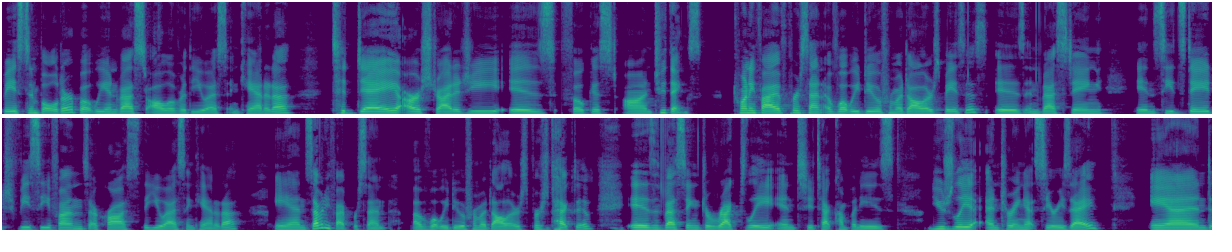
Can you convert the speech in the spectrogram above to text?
based in Boulder, but we invest all over the US and Canada. Today, our strategy is focused on two things. 25% of what we do from a dollars basis is investing in seed stage VC funds across the US and Canada. And 75% of what we do from a dollar's perspective is investing directly into tech companies, usually entering at Series A. And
